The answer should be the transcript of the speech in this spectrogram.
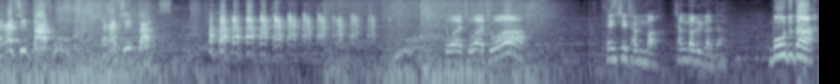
나갈 수 있다! 나갈 수 있다! 좋아 좋아 좋아! 텐시의 장막, 장막을 간다. 모두 다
